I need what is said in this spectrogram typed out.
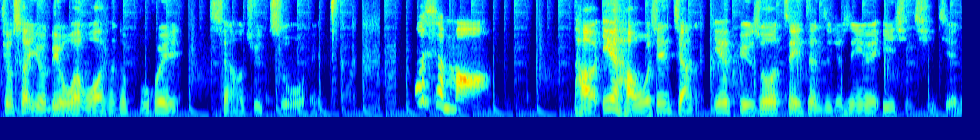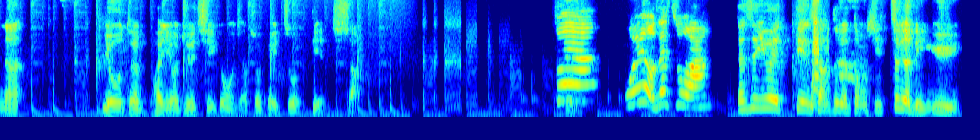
就算有六万，我好像都不会想要去做、欸。为什么？好，因为好，我先讲，因为比如说这一阵子就是因为疫情期间，那有的朋友就是其实跟我讲说可以做电商，对啊，我也有在做啊。但是因为电商这个东西，这个领域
